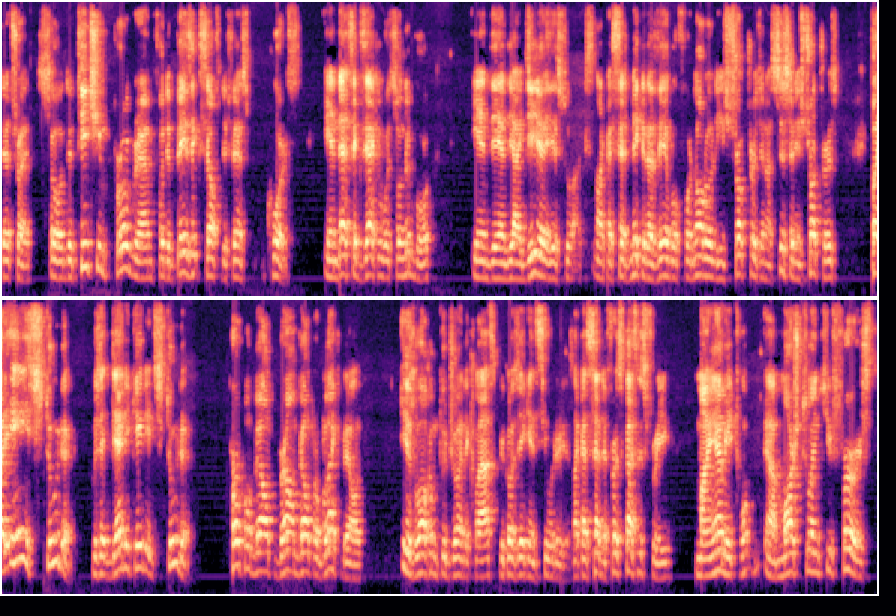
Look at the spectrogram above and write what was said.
That's right. So the teaching program for the basic self defense course, and that's exactly what's on the book. And then the idea is to, like I said, make it available for not only instructors and assistant instructors, but any student who's a dedicated student, purple belt, brown belt, or black belt, is welcome to join the class because they can see what it is. Like I said, the first class is free. Miami, tw- uh, March 21st,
